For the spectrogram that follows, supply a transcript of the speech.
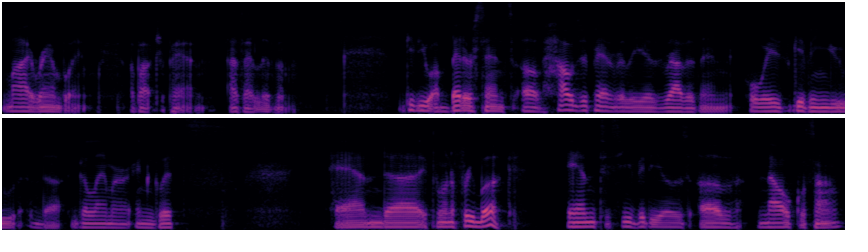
my ramblings about Japan as I live them. give you a better sense of how Japan really is rather than always giving you the glamour and glitz. And uh, if you want a free book and to see videos of Naoko-san,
